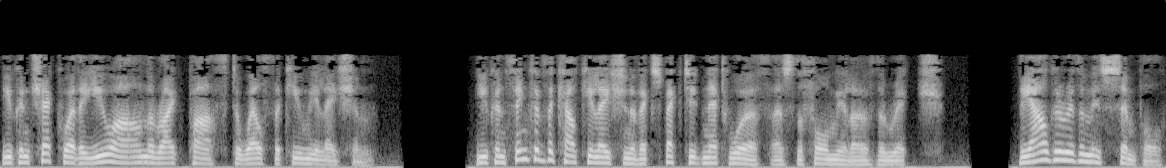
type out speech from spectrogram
you can check whether you are on the right path to wealth accumulation. You can think of the calculation of expected net worth as the formula of the rich. The algorithm is simple,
